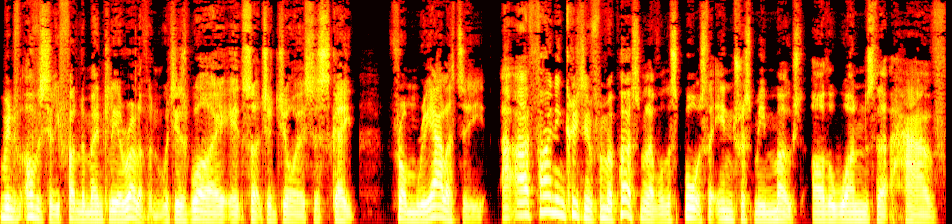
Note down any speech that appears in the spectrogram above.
I mean, obviously fundamentally irrelevant, which is why it's such a joyous escape from reality. I, I find increasingly from a personal level, the sports that interest me most are the ones that have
